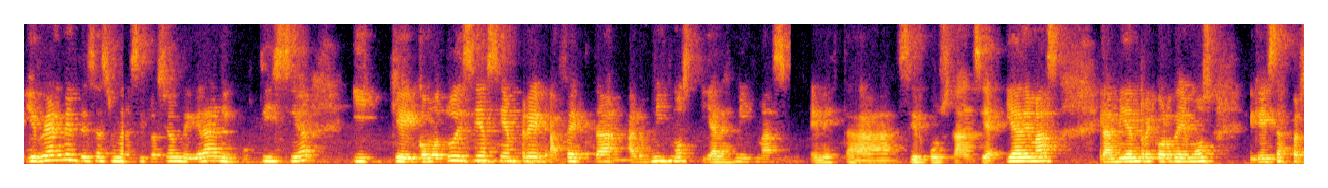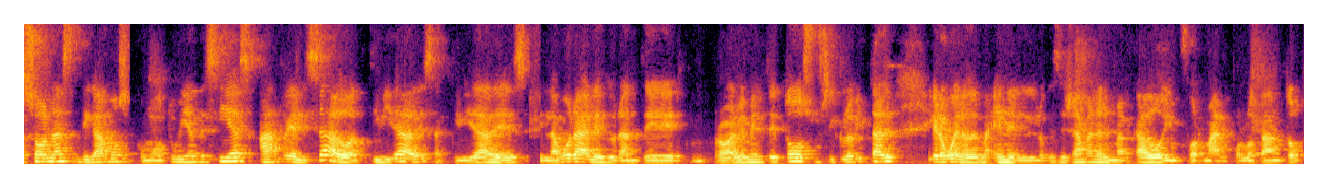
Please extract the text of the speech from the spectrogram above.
Y realmente esa es una situación de gran injusticia y que, como tú decías, siempre afecta a los mismos y a las mismas en esta circunstancia. Y además, también recordemos que esas personas, digamos, como tú bien decías, han realizado actividades, actividades laborales durante probablemente todo su ciclo vital, pero bueno, en lo que se llama en el mercado informal, por lo tanto,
